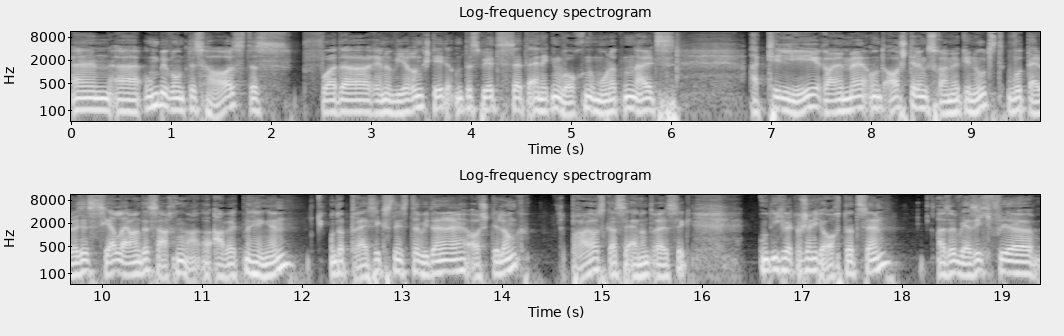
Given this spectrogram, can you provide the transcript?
ein äh, unbewohntes Haus, das vor der Renovierung steht und das wird seit einigen Wochen und Monaten als Atelierräume und Ausstellungsräume genutzt, wo teilweise sehr leibende Sachen, äh, Arbeiten hängen. Und ab 30. ist da wieder eine Ausstellung, Brauhausgasse 31. Und ich werde wahrscheinlich auch dort sein. Also wer sich für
